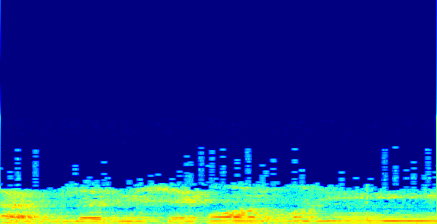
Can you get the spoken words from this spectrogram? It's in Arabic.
أعوذ بالله من الشيطان الرجيم.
